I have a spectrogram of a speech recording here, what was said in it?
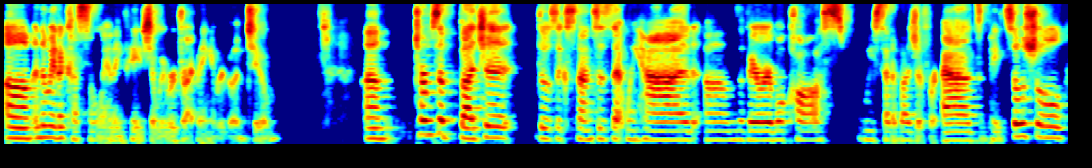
Um, and then we had a custom landing page that we were driving everyone to. Um, in terms of budget, those expenses that we had, um, the variable costs, we set a budget for ads and paid social,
